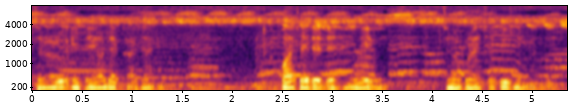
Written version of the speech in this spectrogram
ကျွန်တော်တို့အိမ်ပြန်ရောက်တဲ့ခါကျရင်ဘွားကြိုက်တဲ့တဲ့ဟင်းလေးကိုကျွန်တော်ကိုယ်တိုင်ချက်ပေးနေမှာပါ။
